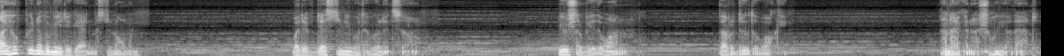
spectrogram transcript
I hope we never meet again, Mr. Norman. But if destiny were to will it so, you shall be the one that'll do the walking. And I can assure you that,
